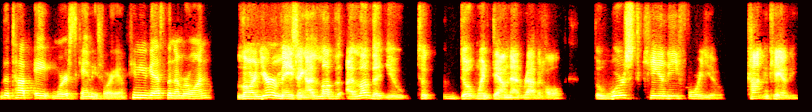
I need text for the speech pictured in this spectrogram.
the top eight worst candies for you. Can you guess the number one? Lauren, you're amazing. I love I love that you took went down that rabbit hole. The worst candy for you, cotton candy.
